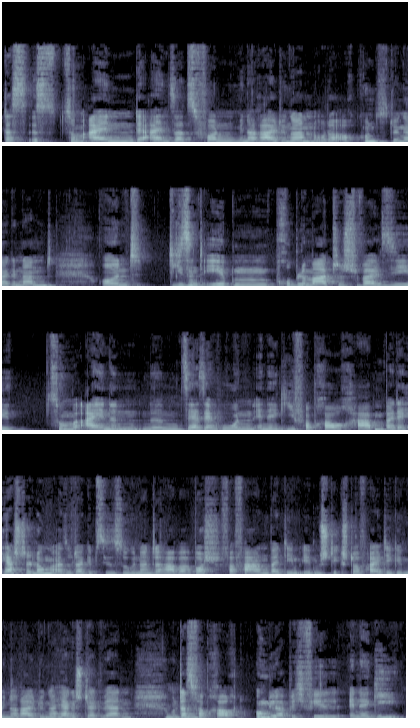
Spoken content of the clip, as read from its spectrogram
Das ist zum einen der Einsatz von Mineraldüngern oder auch Kunstdünger genannt. Und die sind eben problematisch, weil sie zum einen einen sehr, sehr hohen Energieverbrauch haben bei der Herstellung. Also da gibt es dieses sogenannte Haber-Bosch-Verfahren, bei dem eben stickstoffhaltige Mineraldünger hergestellt werden. Mhm. Und das verbraucht unglaublich viel Energie.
